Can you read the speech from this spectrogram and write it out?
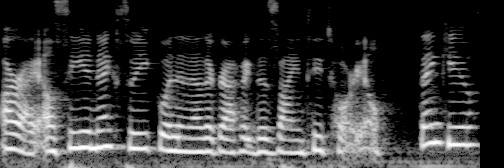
Alright, I'll see you next week with another graphic design tutorial. Thank you!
